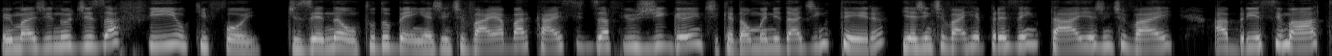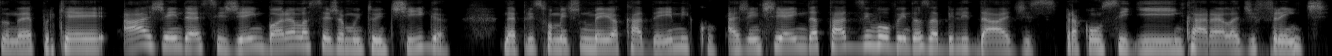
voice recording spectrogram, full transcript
eu imagino o desafio que foi dizer, não, tudo bem, a gente vai abarcar esse desafio gigante, que é da humanidade inteira, e a gente vai representar e a gente vai abrir esse mato, né? Porque a agenda SG, embora ela seja muito antiga, né, principalmente no meio acadêmico, a gente ainda está desenvolvendo as habilidades para conseguir encarar ela de frente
